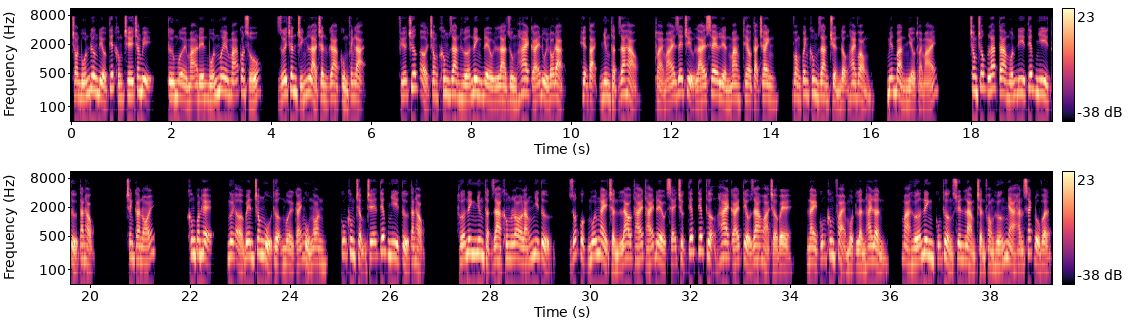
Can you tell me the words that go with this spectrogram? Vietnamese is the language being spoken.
Tròn bốn đương điều tiết khống chế trang bị, từ 10 mã đến 40 mã con số, dưới chân chính là chân ga cùng phanh lại. Phía trước ở trong không gian hứa ninh đều là dùng hai cái đùi đo đạc, hiện tại nhưng thật ra hảo, thoải mái dễ chịu lái xe liền mang theo tạ tranh, vòng quanh không gian chuyển động hai vòng, miễn bản nhiều thoải mái. Trong chốc lát ta muốn đi tiếp nhi tử tan học. Tranh ca nói, không quan hệ, ngươi ở bên trong ngủ thượng 10 cái ngủ ngon, cũng không chậm trễ tiếp nhi tử tan học. Hứa ninh nhưng thật ra không lo lắng nhi tử, rốt cuộc mỗi ngày Trần Lao Thái Thái đều sẽ trực tiếp tiếp thượng hai cái tiểu gia hỏa trở về, này cũng không phải một lần hai lần, mà hứa ninh cũng thường xuyên làm Trần Phòng hướng nhà hắn sách đồ vật.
